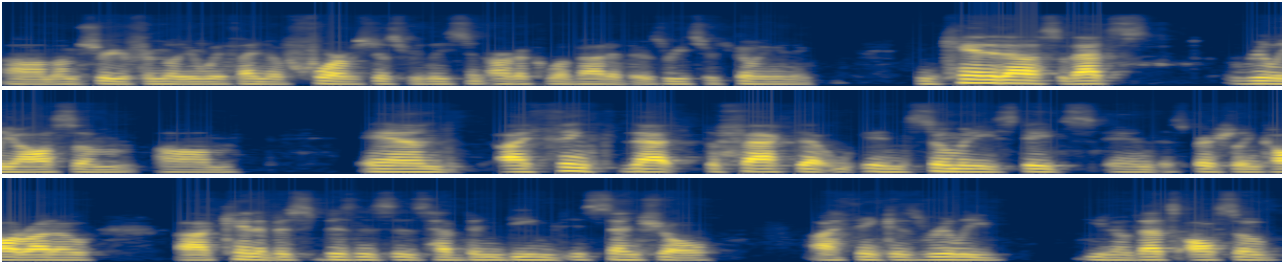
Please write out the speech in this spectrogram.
Um, I'm sure you're familiar with. I know Forbes just released an article about it. There's research going in in Canada. So that's really awesome. Um, and I think that the fact that in so many states, and especially in Colorado, uh, cannabis businesses have been deemed essential, I think is really, you know, that's also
